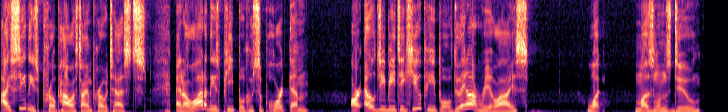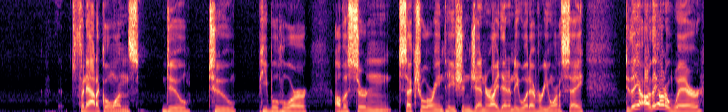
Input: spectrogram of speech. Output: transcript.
I see these pro Palestine protests, and a lot of these people who support them are LGBTQ people. Do they not realize what Muslims do, fanatical ones do to people who are of a certain sexual orientation, gender identity, whatever you want to say? Do they are they unaware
